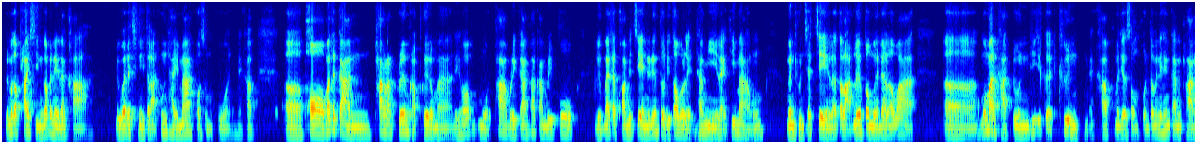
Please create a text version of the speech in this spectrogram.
แล้วมันก็ price in เข้าไปในราคา หรือว่าดัชนีตลาดหุ้นไทยมากพอสมควรนะครับออพอมาตรการภาครัฐเริ่มขับเคลื่อนออกมาโดยเฉพาะหมวดภาคบริการภาคการบริโภค หรือแม้แต่ความชัดเจนในเรื่องตัว digital wallet ถ้ามีแหล่งที่มาของเงินทุนชัดเจน แล้วตลาดเริ่มประเมินได้แล้วว่างบประมาณขาดดุลที่จะเกิดขึ้นนะครับมันจะส่งผลต่อวินัยทางการคลัง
